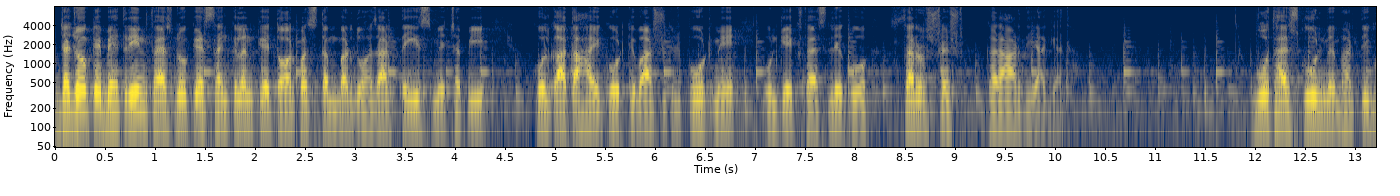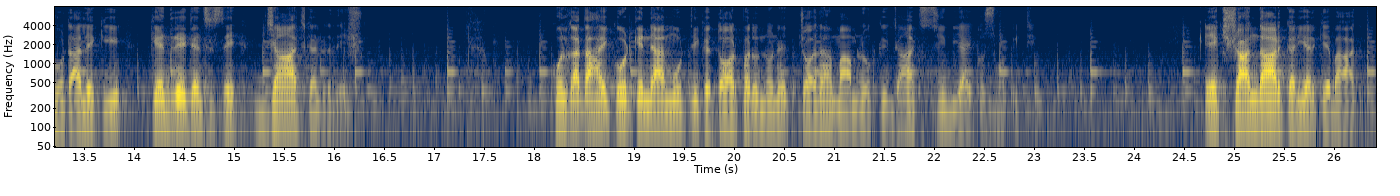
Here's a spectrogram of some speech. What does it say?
जजों के बेहतरीन फैसलों के संकलन के तौर पर सितंबर 2023 में छपी कोलकाता हाई कोर्ट की वार्षिक रिपोर्ट में उनके एक फैसले को सर्वश्रेष्ठ करार दिया गया था। वो था स्कूल में भर्ती घोटाले की केंद्रीय एजेंसी से जाँच का निर्देश। कोलकाता हाई कोर्ट के न्यायमूर्ति के तौर पर उन्होंने 14 मामलों की जाँच सीबीआई को सौंपी थी। एक शानदार करियर के बाद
